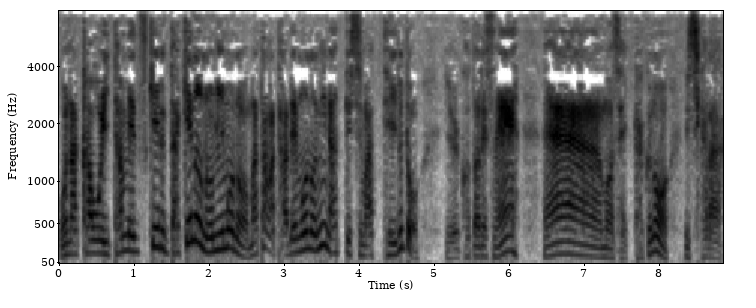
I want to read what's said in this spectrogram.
お腹を痛めつけるだけの飲み物、または食べ物になってしまっているということですね。えー、もうせっかくの牛から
